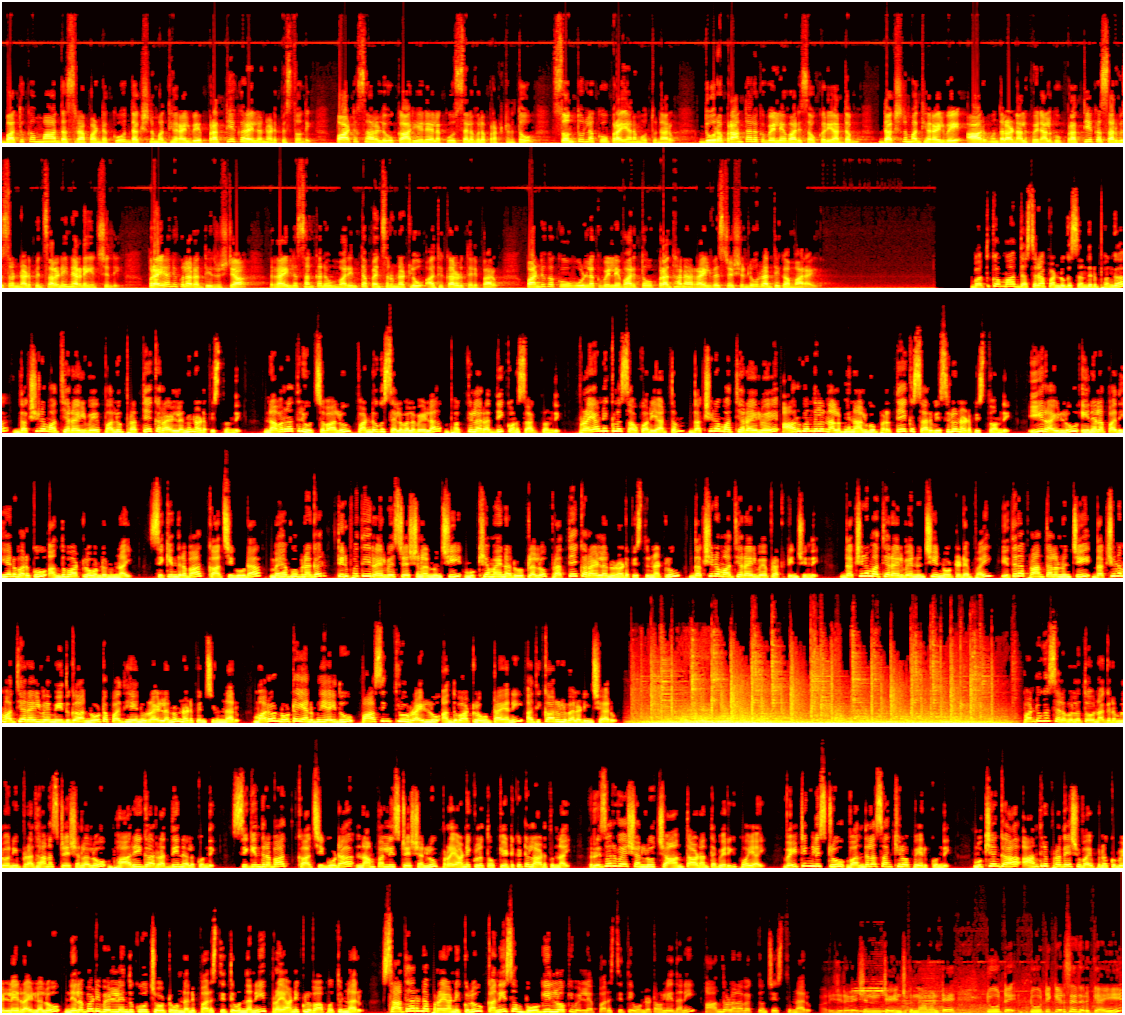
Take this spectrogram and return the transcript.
బతుకమ్మ దసరా పండగకు దక్షిణ మధ్య రైల్వే ప్రత్యేక రైళ్ళను నడిపిస్తోంది. పాఠశాలలు కార్యాలయాలకు సెలవుల ప్రకటనతో సొంతూళ్ళకు ప్రయాణమవుతున్నారు. దూర ప్రాంతాలకు వెళ్ళే వారి సౌకర్యార్థం దక్షిణ మధ్య రైల్వే ఆరు వందల నలభై నాలుగు ప్రత్యేక సర్వీసులను నడిపించాలని నిర్ణయించింది. ప్రయాణికుల రద్దీ దృష్ట్యా రైళ్ళ సంఖ్యను మరింత పెంచనున్నట్లు అధికారులు తెలిపారు. పండుగకు ఊళ్ళకు వెళ్ళే వారితో ప్రధాన రైల్వే స్టేషన్లు రద్దీగా మారాయి. బతుకమ్మ దసరా పండుగ సందర్భంగా దక్షిణ మధ్య రైల్వే పలు ప్రత్యేక రైళ్ళను నడిపిస్తుంది. నవరాత్రి ఉత్సవాలు పండుగ సెలవుల వేళ భక్తుల రద్దీ కొనసాగుతోంది. ప్రయాణికుల సౌకర్యార్థం దక్షిణ మధ్య రైల్వే ఆరు వందల నలభై నాలుగు ప్రత్యేక సర్వీసులు నడిపిస్తోంది. ఈ రైళ్ళు ఈ నెల పదిహేను వరకు అందుబాటులో ఉండనున్నాయి. సికింద్రాబాద్ కాచిగూడ మహబూబ్ నగర్ తిరుపతి రైల్వే స్టేషన్ల నుంచి ముఖ్యమైన రూట్లలో ప్రత్యేక రైళ్ళను నడిపిస్తున్నట్లు దక్షిణ మధ్య రైల్వే ప్రకటించింది. దక్షిణ మధ్య రైల్వే నుంచి నూట డెబ్బై ఇతర ప్రాంతాల నుంచి దక్షిణ మధ్య రైల్వే మీదుగా నూట పదిహేను రైళ్ళను నడిపించనున్నారు. మరో నూట ఎనభై ఐదు పాసింగ్ త్రూ రైళ్ళు అందుబాటులో ఉంటాయని అధికారులు వెల్లడించారు. పండుగ సెలవులతో నగరంలోని ప్రధాన స్టేషన్లలో భారీగా రద్దీ నెలకొంది. సికింద్రాబాద్ కాచిగూడ నాంపల్లి స్టేషన్లు ప్రయాణికులతో కిటకిటలాడుతున్నాయి. రిజర్వేషన్లు చాంతాడంత పెరిగిపోయాయి. వెయిటింగ్ లిస్టు వందల సంఖ్యలో పేర్కొంది. ముఖ్యంగా ఆంధ్రప్రదేశ్ వైపునకు వెళ్ళే రైళ్ళలో నిలబడి వెళ్ళేందుకు చోటు ఉండని పరిస్థితి ఉందని ప్రయాణికులు వాపోతున్నారు. సాధారణ ప్రయాణికులు కనీసం బోగీల్లోకి వెళ్ళే పరిస్థితి ఉండటం లేదని ఆందోళన వ్యక్తం చేస్తున్నారు. రిజర్వేషన్ చేయించుకుందామంటే టూ టి- టూ టికెట్సే దొరికాయి.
